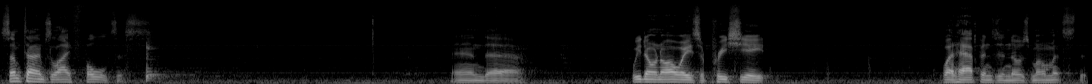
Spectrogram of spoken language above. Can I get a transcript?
sometimes life folds us. And uh, we don't always appreciate what happens in those moments. That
